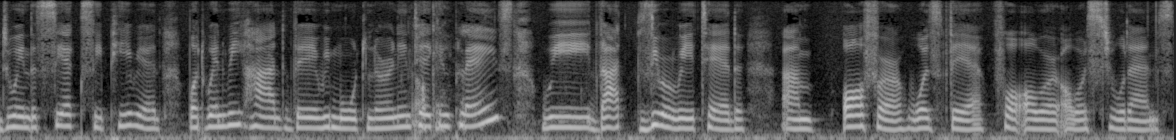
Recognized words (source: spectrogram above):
during the CXC period. But when we had the remote learning taking okay. place, we that zero rated um, offer was there for our our students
